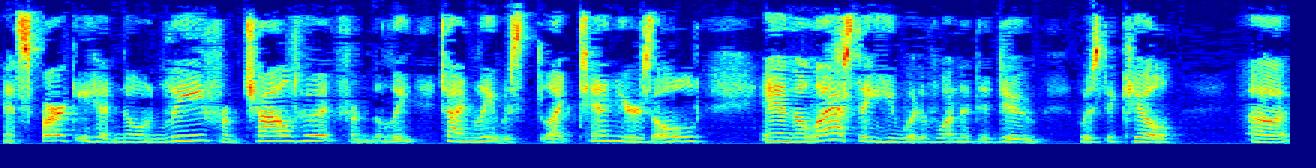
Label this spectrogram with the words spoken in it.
And Sparky had known Lee from childhood, from the Lee, time Lee was like 10 years old. And the last thing he would have wanted to do was to kill uh,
